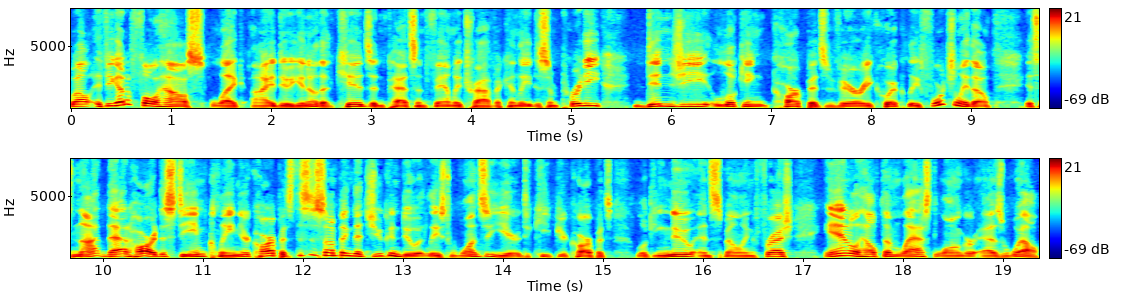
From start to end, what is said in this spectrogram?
Well, if you got a full house like I do, you know that kids and pets and family traffic can lead to some pretty dingy looking carpets very quickly. Fortunately, though, it's not that hard to steam clean your carpets. This is something that you can do at least once a year to keep your carpets looking new and smelling fresh, and it'll help them last longer as well.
